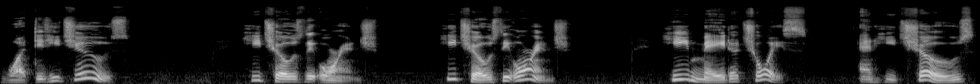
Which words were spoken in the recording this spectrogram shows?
What did he choose? He chose the orange. He chose the orange. He made a choice, and he chose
